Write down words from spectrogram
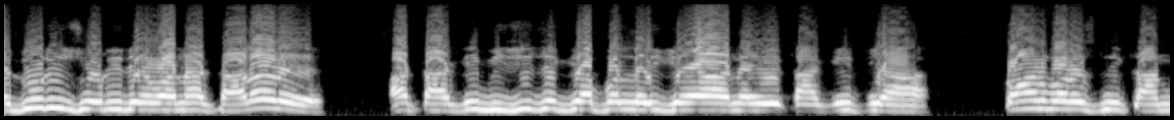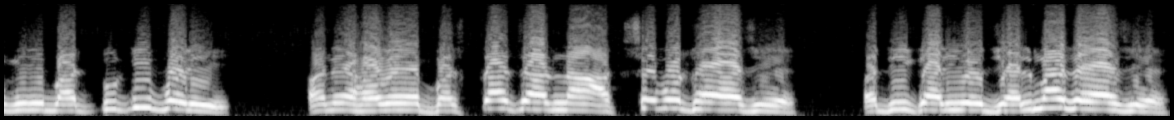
અધૂરી છોડી દેવાના કારણે આ ટાંકી બીજી જગ્યા પર લઈ ગયા અને એ ટાંકી ત્યાં ત્રણ વર્ષની કામગીરી બાદ તૂટી પડી. અને હવે ભ્રષ્ટાચારના આક્ષેપો થયા છે. અધિકારીઓ જેલમાં ગયા છે.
